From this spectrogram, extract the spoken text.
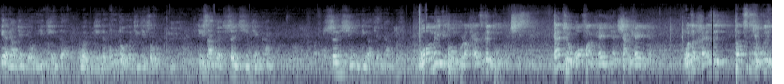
第二条件有一定的稳定的工作和经济收入，第三个身心健康，身心一定要健康。我们一痛苦了，孩子更痛苦。其实，干脆我放开一点，想开一点，我这孩子他自己会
